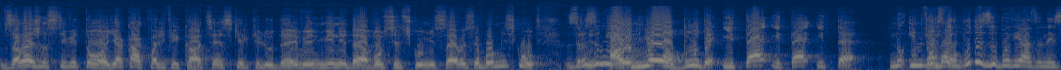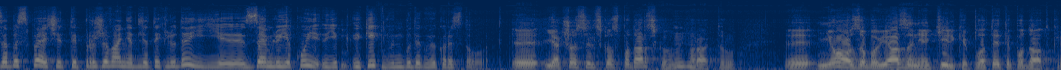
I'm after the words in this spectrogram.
залежності від того, яка кваліфікація, скільки людей, він, він іде або в сільську місцевість, або в міську. Зрозуміло. Але в нього буде і те, і те, і те. Ну, інвестор Тому- буде зобов'язаний забезпечити проживання для тих людей, е, землю якої, як- яких він буде використовувати. Е, якщо сільськогосподарського характеру, е, в нього зобов'язання тільки платити податки.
